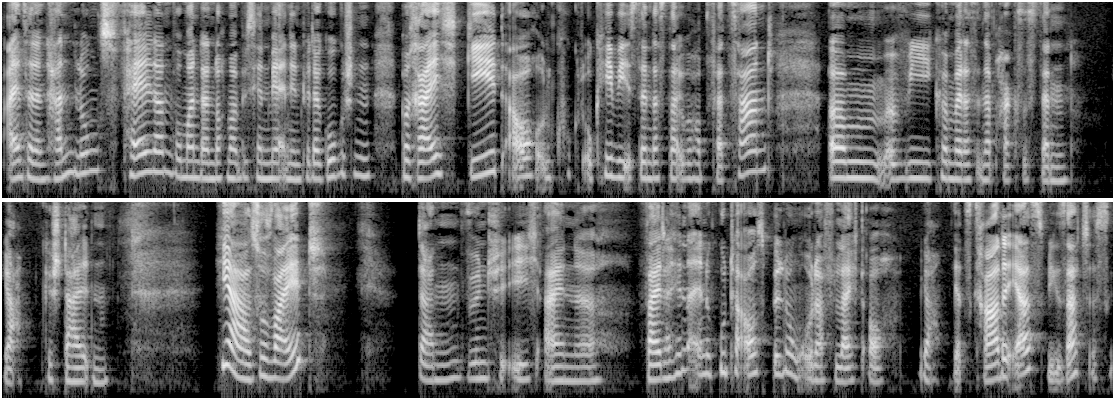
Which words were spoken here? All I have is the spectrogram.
einzelnen Handlungsfeldern, wo man dann noch mal ein bisschen mehr in den pädagogischen Bereich geht auch und guckt, okay, wie ist denn das da überhaupt verzahnt? Ähm, wie können wir das in der Praxis dann ja gestalten? Ja, soweit. Dann wünsche ich eine weiterhin eine gute Ausbildung oder vielleicht auch ja, jetzt gerade erst, wie gesagt, es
